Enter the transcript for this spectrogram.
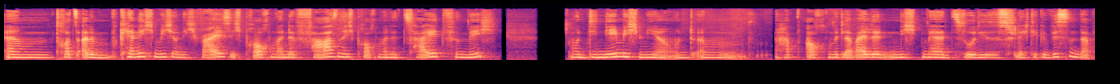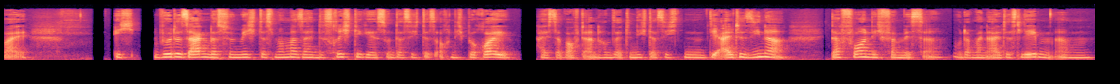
Ähm, trotz allem kenne ich mich und ich weiß, ich brauche meine Phasen, ich brauche meine Zeit für mich und die nehme ich mir und ähm, habe auch mittlerweile nicht mehr so dieses schlechte Gewissen dabei ich würde sagen, dass für mich das Mama-Sein das Richtige ist und dass ich das auch nicht bereue. Heißt aber auf der anderen Seite nicht, dass ich die alte Sina davor nicht vermisse oder mein altes Leben. Ähm,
